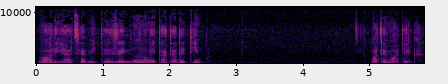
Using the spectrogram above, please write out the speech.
variația vitezei în unitatea de timp. Matematic,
